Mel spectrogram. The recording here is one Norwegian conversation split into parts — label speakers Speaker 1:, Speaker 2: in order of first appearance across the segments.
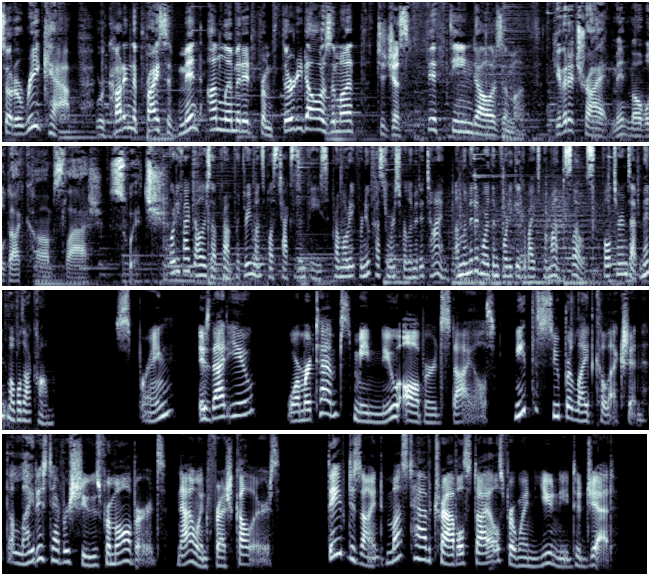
Speaker 1: F- So to recap, we're cutting the price of Mint Unlimited from $30 a month to just $15 a month.
Speaker 2: Give it a try at mintmobile.com slash switch.
Speaker 3: $45 upfront for three months plus taxes and fees. Promo for new customers for limited time. Unlimited more than 40 gigabytes per month. Slows. Full terms at mintmobile.com.
Speaker 4: Spring? Is that you? Warmer temps mean new Allbirds styles. Meet the Super Light Collection, the lightest ever shoes from Allbirds, now in fresh colors. They've designed must have travel styles for when you need to jet.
